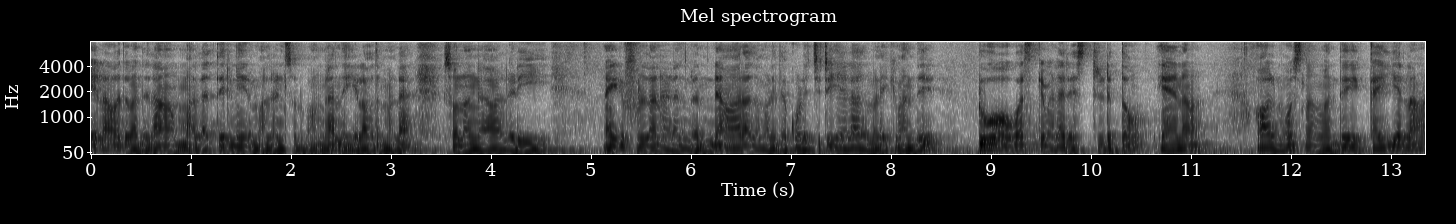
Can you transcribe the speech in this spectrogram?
ஏழாவது வந்து தான் மலை திருநீர் மலைன்னு சொல்லுவாங்க. அந்த ஏழாவது மலை. ஸோ நாங்கள் ஆல்ரெடி நைட்டு ஃபுல்லாக நடந்துட்டு வந்து ஆறாவது மலையில் குளிச்சுட்டு ஏழாவது மலைக்கு வந்து டூ ஹவர்ஸ்க்கு மேலே ரெஸ்ட் எடுத்தோம். ஏன்னா ஆல்மோஸ்ட் நாங்கள் வந்து கையெல்லாம்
